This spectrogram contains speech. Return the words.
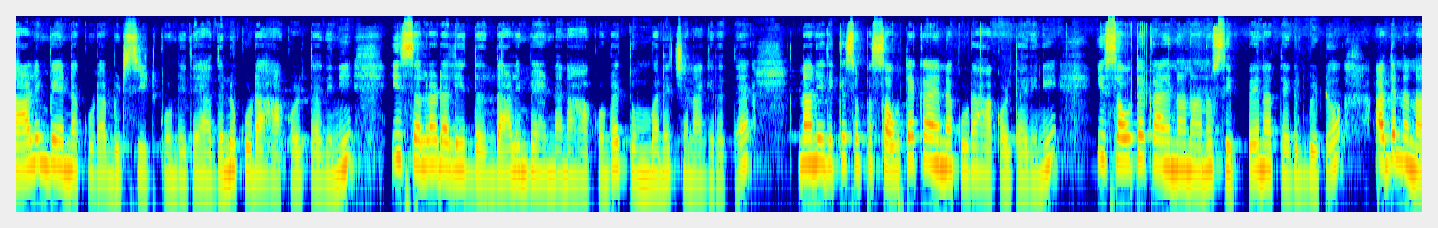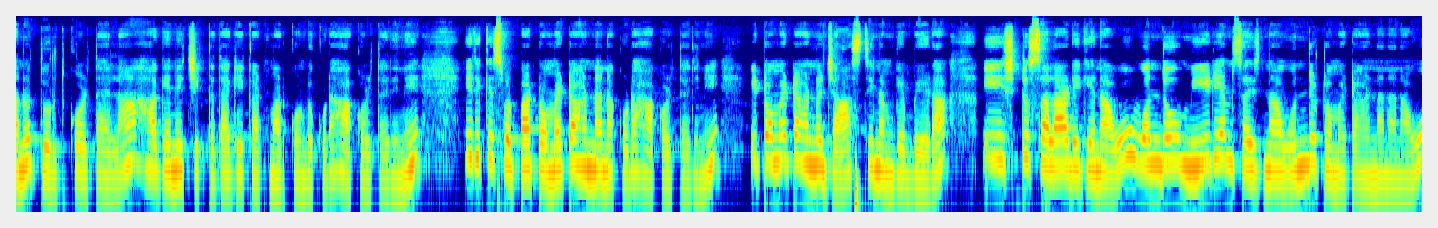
ದಾಳಿಂಬೆಯನ್ನು ಕೂಡ ಬಿಡಿಸಿ ಇಟ್ಕೊಂಡಿದ್ದೆ. ಅದನ್ನು ಕೂಡ ಹಾಕ್ಕೊಳ್ತಾ ಇದ್ದೀನಿ. ಈ ಸಲಾಡಲ್ಲಿ ದಾಳಿಂಬೆ ಹಣ್ಣನ್ನು ಹಾಕ್ಕೊಂಡ್ರೆ ತುಂಬಾ ಚೆನ್ನಾಗಿರುತ್ತೆ. ನಾನು ಇದಕ್ಕೆ ಸ್ವಲ್ಪ ಸೌತೆಕಾಯನ್ನು ಕೂಡ ಹಾಕ್ಕೊಳ್ತಾ ಇದ್ದೀನಿ. ಈ ಸೌತೆಕಾಯಿನ ನಾನು ಸಿಪ್ಪೆನ ತೆಗೆದುಬಿಟ್ಟು ಅದನ್ನು ನಾನು ತುರಿದ್ಕೊಳ್ತಾ ಇಲ್ಲ. ಹಾಗೇ ಚಿಕ್ಕದಾಗಿ ಕಟ್ ಮಾಡಿಕೊಂಡು ಕೂಡ ಹಾಕ್ಕೊಳ್ತಾ ಇದ್ದೀನಿ. ಇದಕ್ಕೆ ಸ್ವಲ್ಪ ಟೊಮೆಟೊ ಹಣ್ಣನ್ನು ಕೂಡ ಹಾಕ್ಕೊಳ್ತಾ ಇದ್ದೀನಿ. ಈ ಟೊಮೆಟೊ ಹಣ್ಣು ಜಾಸ್ತಿ ನಮಗೆ ಬೇಡ. ಇಷ್ಟು ಸಲಾಡಿಗೆ ನಾವು ಒಂದು ಮೀಡಿಯಮ್ ಸೈಜ್ನ ಒಂದು ಟೊಮೆಟೊ ಹಣ್ಣನ್ನು ನಾವು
